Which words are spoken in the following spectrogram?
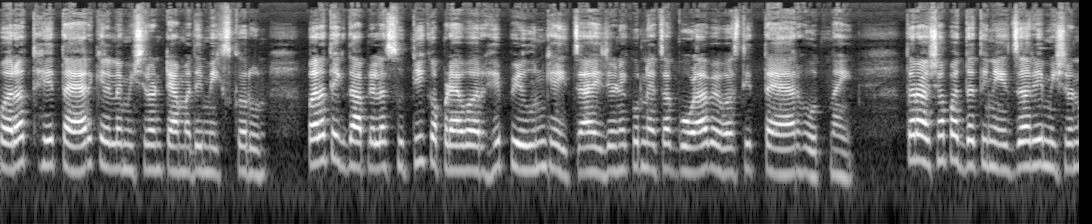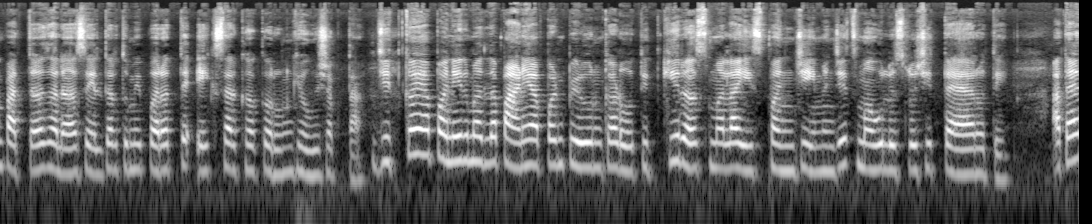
परत हे तयार केलेलं मिश्रण त्यामध्ये मिक्स करून परत एकदा आपल्याला सुती कपड्यावर हे पिळून घ्यायचं आहे जेणेकरून याचा गोळा व्यवस्थित तयार होत नाही. तर अशा पद्धतीने जर हे मिश्रण पातळ झालं असेल तर तुम्ही परत ते एकसारखं करून घेऊ शकता. जितकं या पनीरमधलं पाणी आपण पिळून काढू तितकी रसमलाई स्पंजी म्हणजेच मऊ लुसलुशीत तयार होते. आता या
